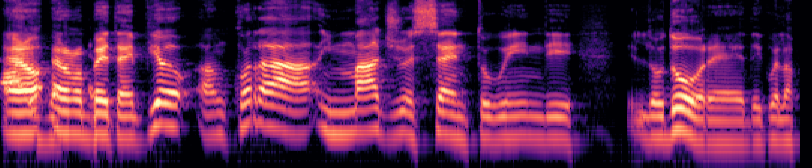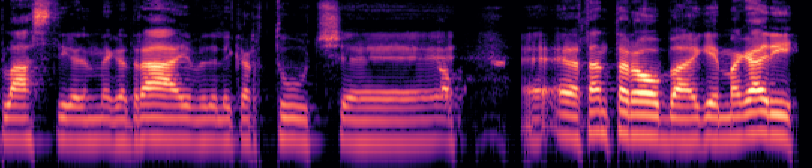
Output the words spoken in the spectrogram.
erano, erano bei tempi. Io ancora immagino e sento quindi l'odore di quella plastica del Mega Drive, delle cartucce. No. Eh, era tanta roba che magari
